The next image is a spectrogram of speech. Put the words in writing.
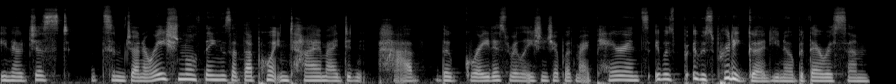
you know, just some generational things at that point in time. I didn't have the greatest relationship with my parents. It was it was pretty good, you know, but there was some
